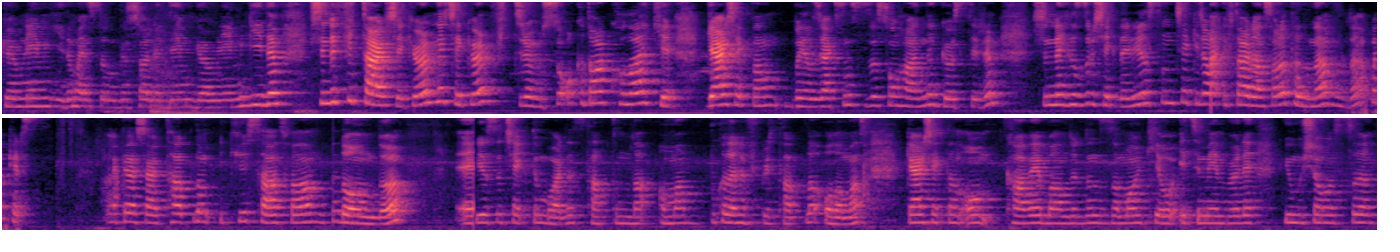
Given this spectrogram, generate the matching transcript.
gömleğimi giydim. Hani size bugün söylediğim gömleğimi giydim. Şimdi fit tarif çekiyorum. Ne çekiyorum? Fit tiramisu. O kadar kolay ki. Gerçekten bayılacaksınız. Size son halinde gösteririm. Şimdi hızlı bir şekilde Reels'ını çekeceğim. İftardan sonra tadına burada bakarız. Arkadaşlar tatlım 200 saat falan dondu. E, Reels'ı çektim bu arada tatlımda ama bu kadar hafif bir tatlı olamaz. Gerçekten o kahveye bandırdığınız zaman ki o etimeğin böyle yumuşaması,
